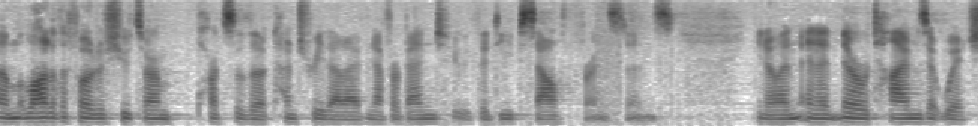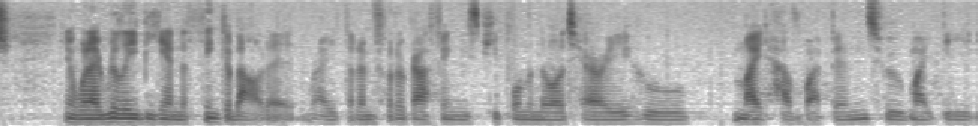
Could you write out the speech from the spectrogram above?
Um, a lot of the photo shoots are in parts of the country that I've never been to, the deep south, for instance. You know, and, and there were times at which, you know, when I really began to think about it, right, that I'm photographing these people in the military who might have weapons, who might be,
